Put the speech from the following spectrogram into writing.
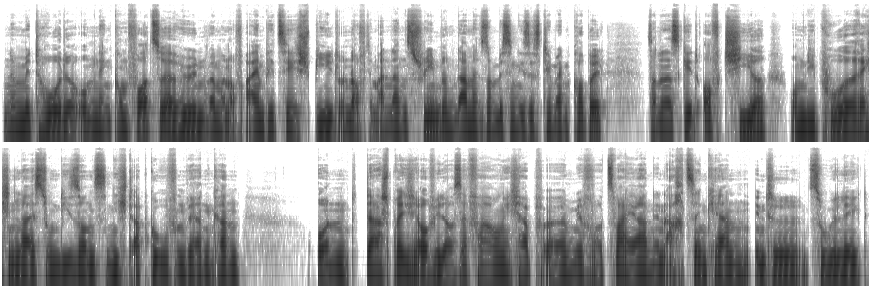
eine Methode, um den Komfort zu erhöhen, wenn man auf einem PC spielt und auf dem anderen streamt und damit so ein bisschen die Systeme entkoppelt, sondern es geht oft schier um die pure Rechenleistung, die sonst nicht abgerufen werden kann. Und da spreche ich auch wieder aus Erfahrung. Ich habe äh, mir vor zwei Jahren den 18-Kern Intel zugelegt,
